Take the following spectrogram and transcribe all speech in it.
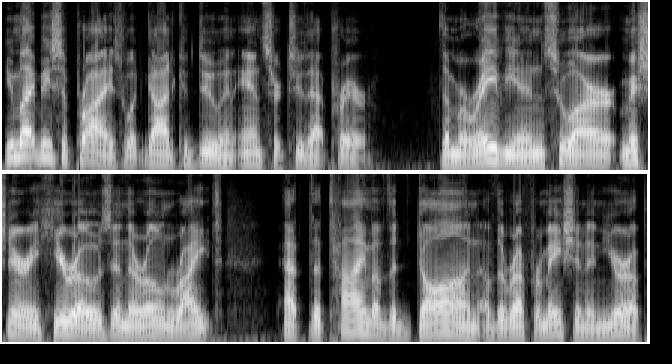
You might be surprised what God could do in answer to that prayer. The Moravians, who are missionary heroes in their own right, at the time of the dawn of the Reformation in Europe,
